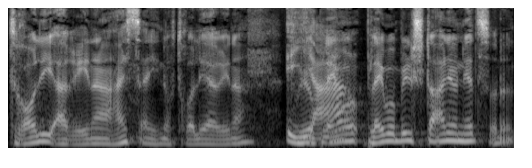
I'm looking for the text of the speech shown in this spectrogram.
Trolley Arena. Heißt eigentlich noch Trolley Arena? Früher ja. Playmobil Stadion jetzt, oder?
